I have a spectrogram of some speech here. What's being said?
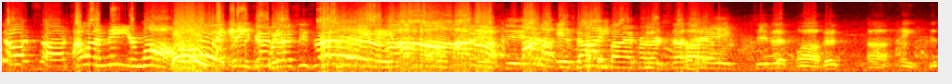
darn socks. I want to meet your mom. Whoa! Take it easy. Got We- that? She's Hey, ready. Mama, Yes, Mama is stopping right. by for her Sunday. She's a Uh, the- uh, hey, this,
